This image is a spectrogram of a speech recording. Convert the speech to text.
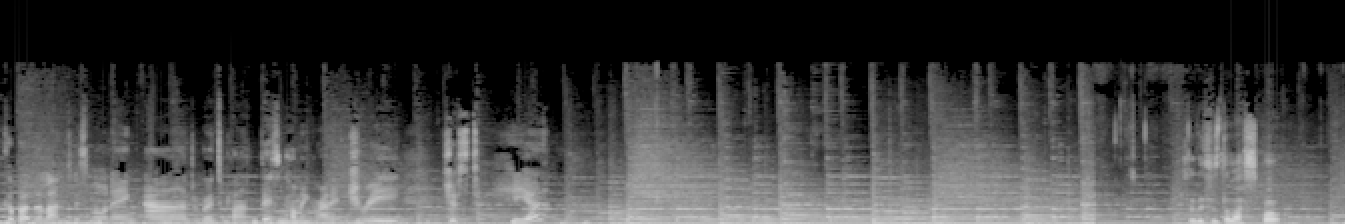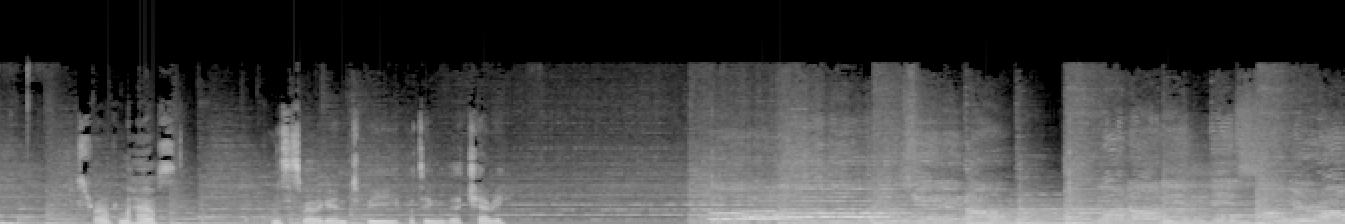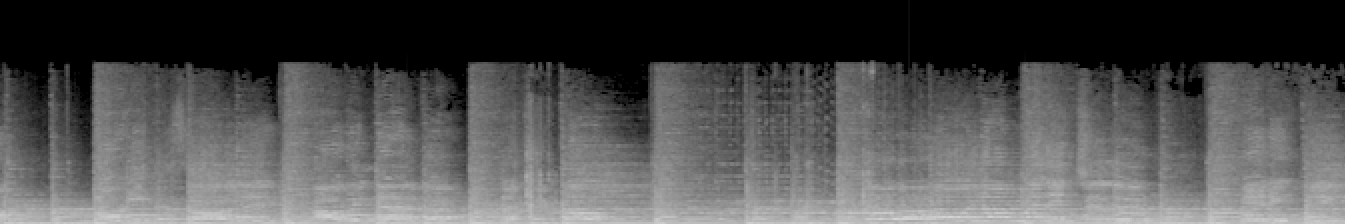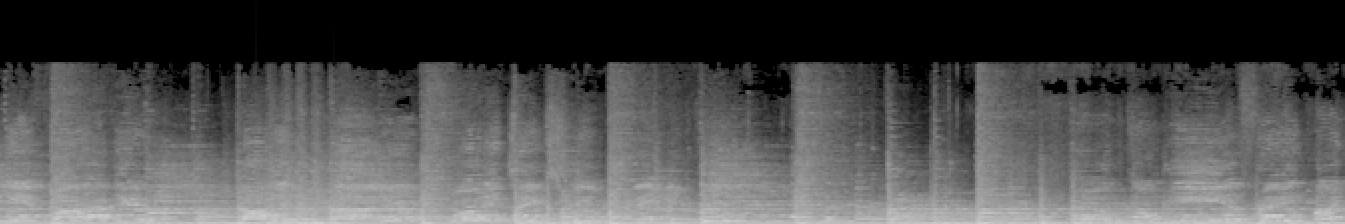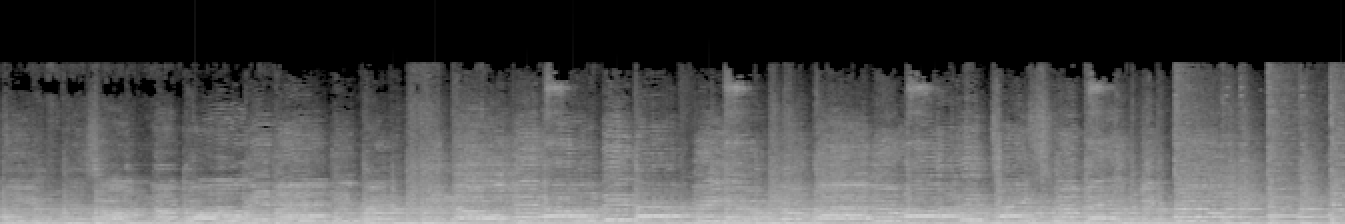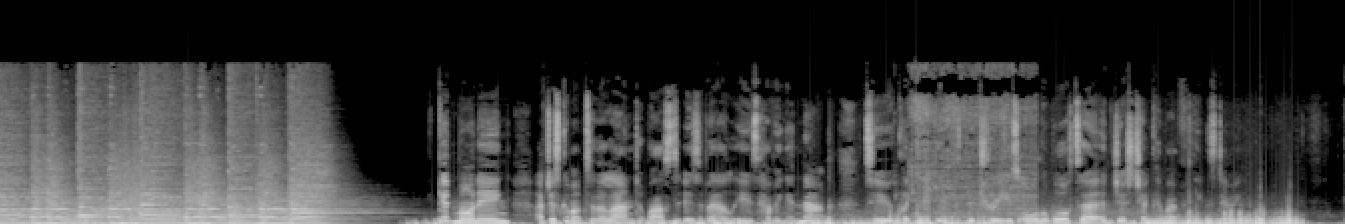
Back up at the land this morning and we're going to plant this pomegranate tree just here. So this is the last spot, just round from the house. And this is where we're going to be putting the cherry morning. I've just come up to the land whilst Isabelle is having a nap to quickly give the trees all the water and just check how everything's doing.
